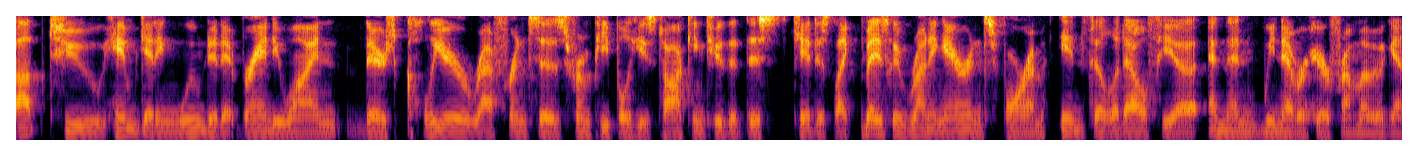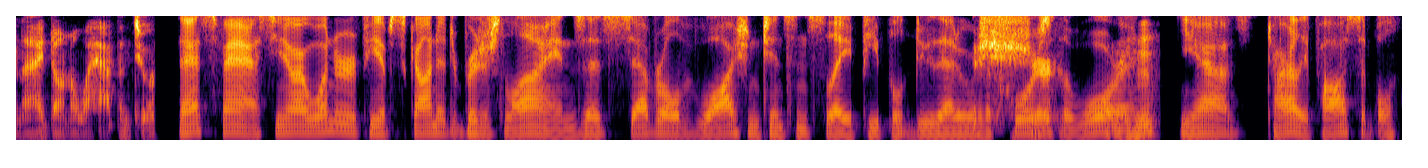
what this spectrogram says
up to him getting wounded at Brandywine. There's clear references from people he's talking to that this kid is like basically running errands for him in Philadelphia. And then we never hear from him again. I don't know what happened to him. That's fast. You know, I wonder if he absconded to British lines as several of Washington's enslaved people do that over the course sure. of the war. Mm-hmm. And yeah, it's entirely possible possible.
